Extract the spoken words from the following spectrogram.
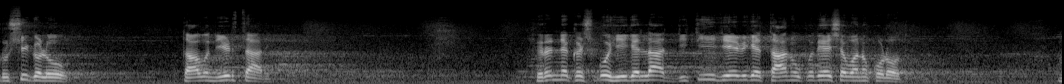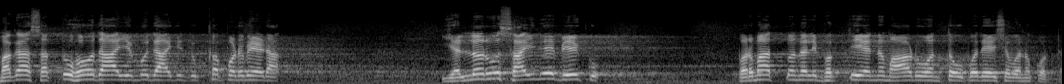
ಋಷಿಗಳು ತಾವು ನೀಡ್ತಾರೆ. ಹಿರಣ್ಯಕಶಿಪು ಹೀಗೆಲ್ಲ ದೇವಿಗೆ ತಾನು ಉಪದೇಶವನ್ನು ಕೊಡೋದು. ಮಗ ಸತ್ತು ಹೋದ ಎಂಬುದಾಗಿ ದುಃಖ ಪಡಬೇಡ. ಎಲ್ಲರೂ ಸಾಯಲೇಬೇಕು. ಪರಮಾತ್ಮನಲ್ಲಿ ಭಕ್ತಿಯನ್ನು ಮಾಡುವಂಥ ಉಪದೇಶವನ್ನು ಕೊಟ್ಟ.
